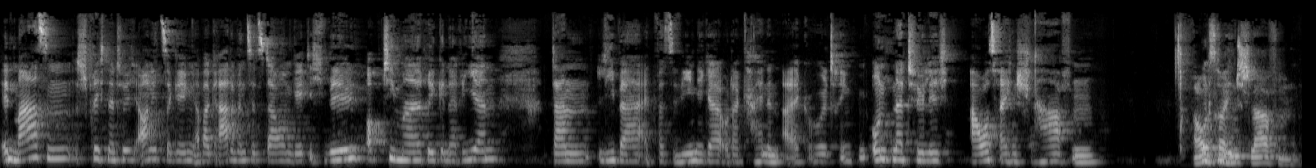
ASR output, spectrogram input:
In Maßen spricht natürlich auch nichts dagegen, aber gerade wenn es jetzt darum geht, ich will optimal regenerieren, dann lieber etwas weniger oder keinen Alkohol trinken und natürlich ausreichend schlafen. Ausreichend schlafen.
